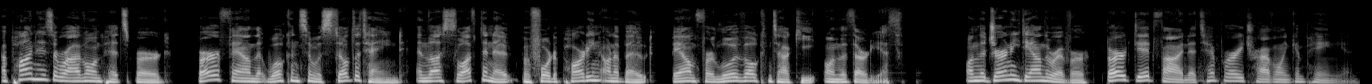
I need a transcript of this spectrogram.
Upon his arrival in Pittsburgh, Burr found that Wilkinson was still detained and thus left a note before departing on a boat bound for Louisville, Kentucky on the 30th. On the journey down the river, Burr did find a temporary traveling companion,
